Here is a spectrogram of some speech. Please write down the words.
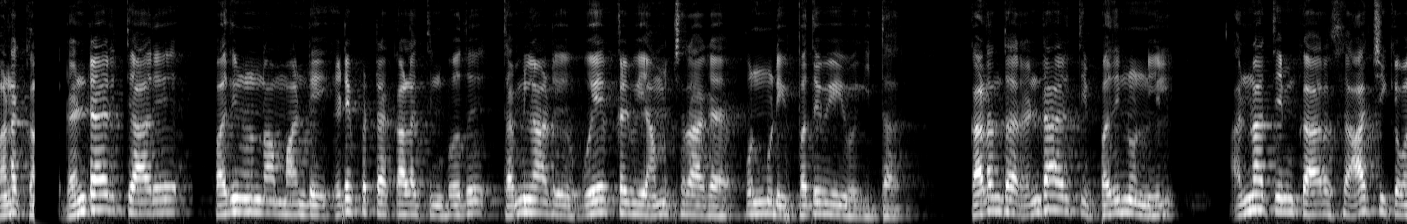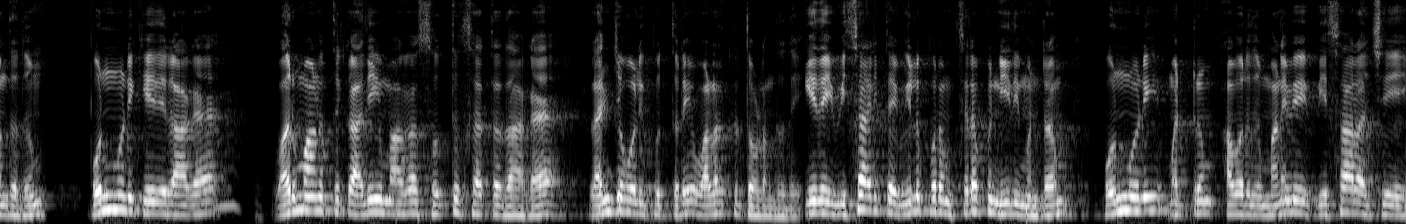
வணக்கம். ரெண்டாயிரத்தி ஆறு பதினொன்றாம் ஆண்டு இடைப்பட்ட காலத்தின் போது தமிழ்நாடு உயர்கல்வி அமைச்சராக பொன்முடி பதவி வகித்தார். கடந்த ரெண்டாயிரத்தி பதினொன்னில் அதிமுக அரசு ஆட்சிக்கு வந்ததும் பொன்முடிக்கு எதிராக வருமானத்துக்கு அதிகமாக சொத்து சேர்த்ததாக லஞ்ச ஒழிப்புத்துறை வழக்கு தொடர்ந்தது. இதை விசாரித்த விழுப்புரம் சிறப்பு நீதிமன்றம் பொன்முடி மற்றும் அவரது மனைவி விசாலாட்சியை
